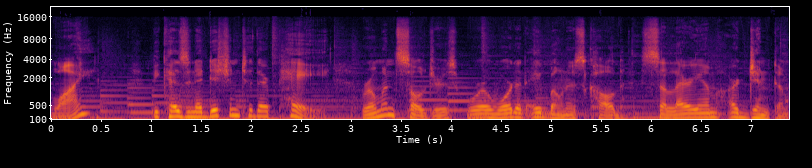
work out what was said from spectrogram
Why? Because in addition to their pay, Roman soldiers were awarded a bonus called salarium argentum,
